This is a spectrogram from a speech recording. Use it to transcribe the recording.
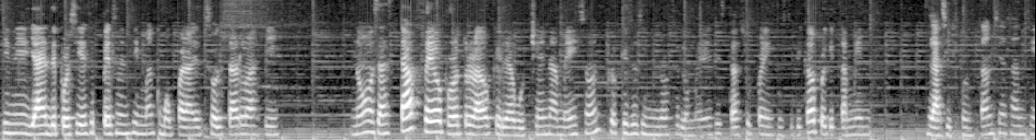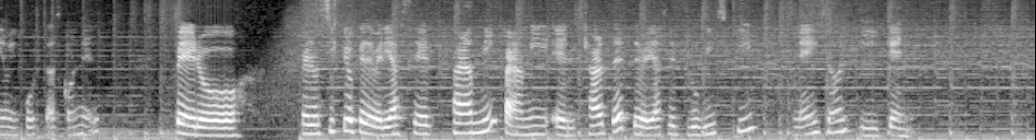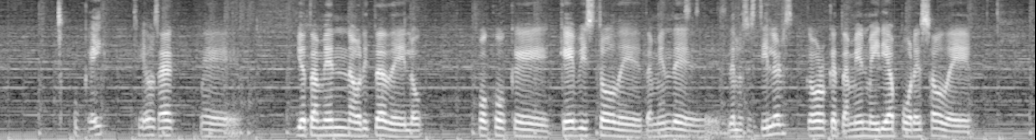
tiene ya de por sí ese peso encima como para soltarlo así. ¿no? O sea, está feo por otro lado que le abuchen a Mason, creo que eso sí no se lo merece, está súper injustificado porque también las circunstancias han sido injustas con él, pero pero sí creo que debería ser, para mí, para mí el charter debería ser Trubisky, Mason y Kenny. Ok, sí, o sea, eh, yo también ahorita de lo poco que, he visto de también de, los Steelers, creo que también me iría por eso de,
